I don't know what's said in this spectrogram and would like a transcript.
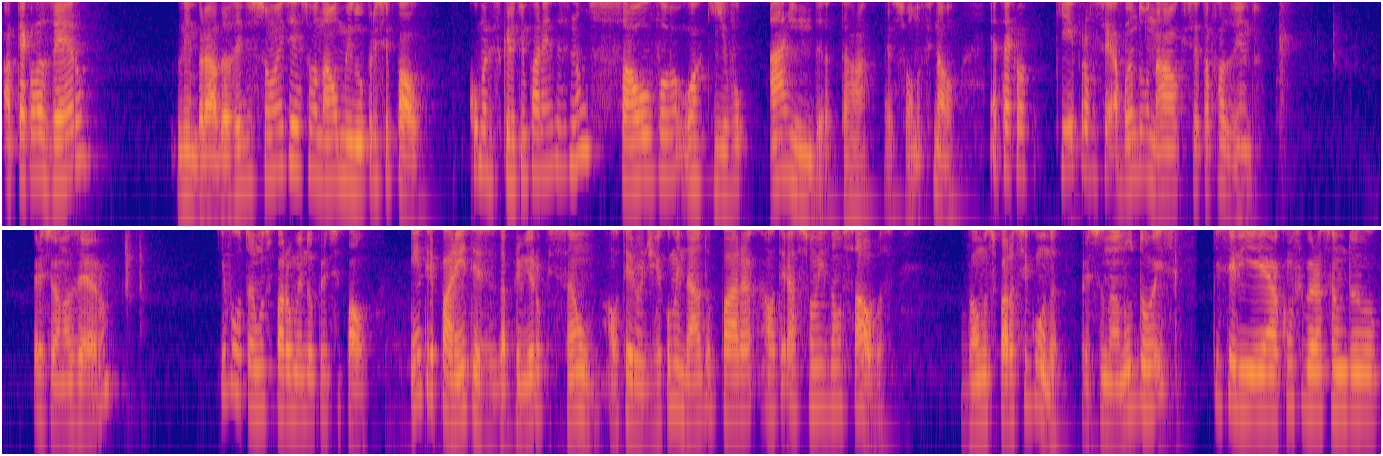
a tecla 0, lembrar das edições e retornar ao menu principal. Como é descrito em parênteses, não salva o arquivo ainda, tá? É só no final. E a tecla Q para você abandonar o que você está fazendo pressiona zero e voltamos para o menu principal. Entre parênteses da primeira opção, alterou de recomendado para alterações não salvas. Vamos para a segunda, pressionando o 2, que seria a configuração do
